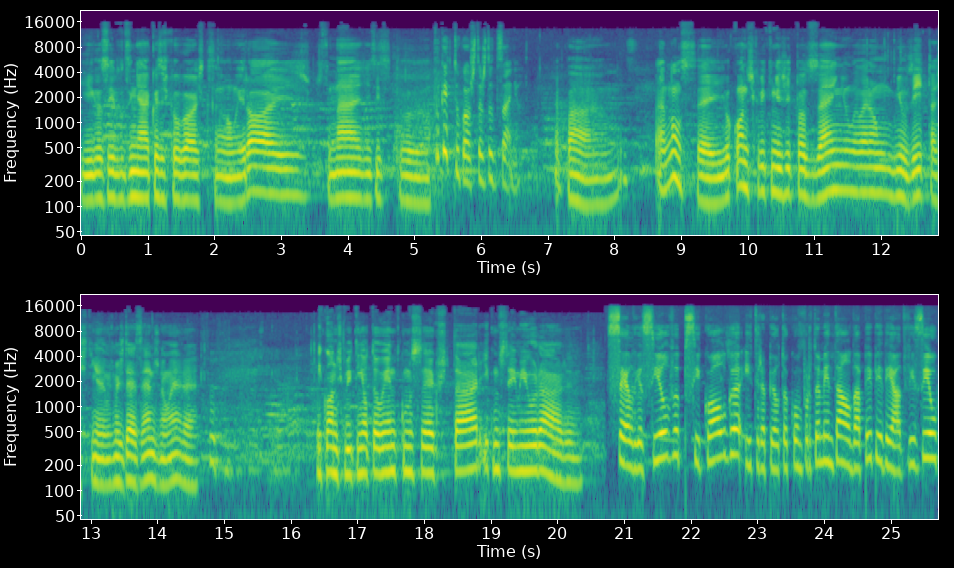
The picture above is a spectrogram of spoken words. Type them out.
E consigo desenhar coisas que eu gosto, que são heróis, personagens, isso tudo. Porquê que tu gostas do desenho? Epá, não sei. Eu quando escrevi que tinha jeito para o desenho, eu era um miudito, acho que tinha uns meus 10 anos, não era? E quando escrevi que tinha o talento, comecei a gostar e comecei a melhorar. Célia Silva, psicóloga e terapeuta comportamental da PPDA de Viseu,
